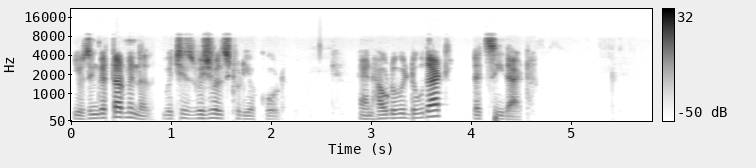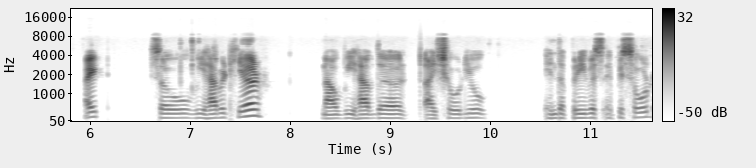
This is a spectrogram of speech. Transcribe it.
using the terminal, which is Visual Studio Code. And how do we do that? Let's see that, right? So we have it here. Now we have the, I showed you in the previous episode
